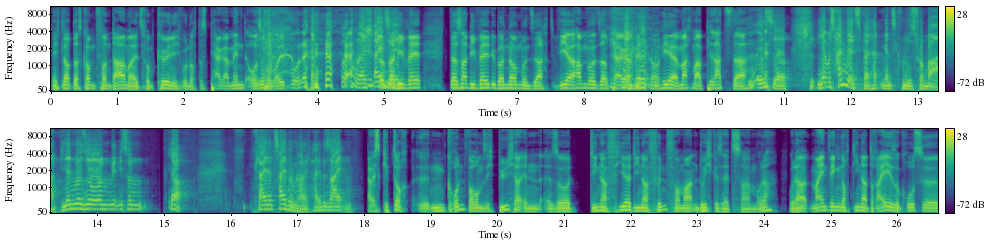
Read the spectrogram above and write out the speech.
Ich glaube, das kommt von damals, vom König, wo noch das Pergament ausgerollt wurde. Wahrscheinlich. Das hat, die Welt, das hat die Welt übernommen und sagt, wir haben unser Pergament noch hier, mach mal Platz da. Ist so. Ja, aber das Handelsblatt hat ein ganz cooles Format. Die haben nur so ein, wirklich so ein, ja, kleine Zeitung halt, halbe Seiten. Aber es gibt doch äh, einen Grund, warum sich Bücher in äh, so DIN A4, DIN A5 Formaten durchgesetzt haben, oder? Oder meinetwegen noch DIN A3, so große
